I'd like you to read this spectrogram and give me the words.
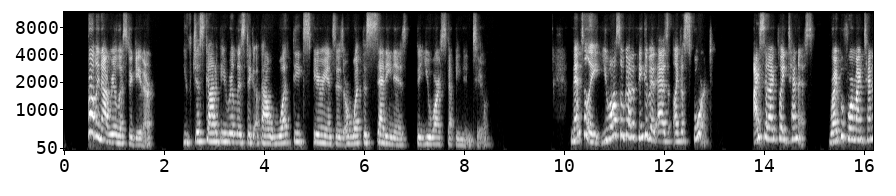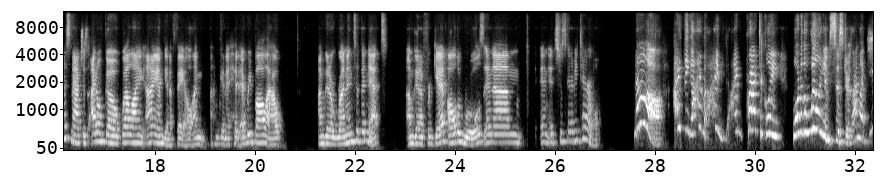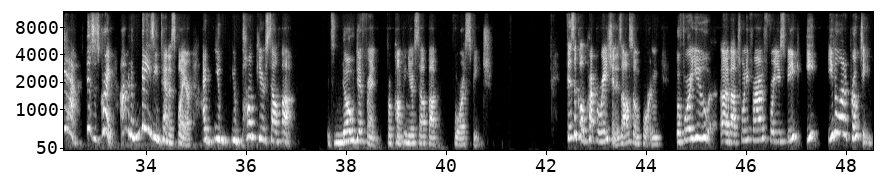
Probably not realistic either. You've just gotta be realistic about what the experience is or what the setting is that you are stepping into. Mentally, you also gotta think of it as like a sport. I said I played tennis. Right before my tennis matches, I don't go, well, I, I am gonna fail. I'm, I'm gonna hit every ball out. I'm gonna run into the net. I'm gonna forget all the rules and, um, and it's just gonna be terrible. Nah, I think I'm, I'm, I'm practically one of the Williams sisters. I'm like, yeah, this is great. I'm an amazing tennis player. I, you, you pump yourself up. It's no different for pumping yourself up for a speech. Physical preparation is also important. Before you, uh, about 24 hours before you speak, eat, eat a lot of protein.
